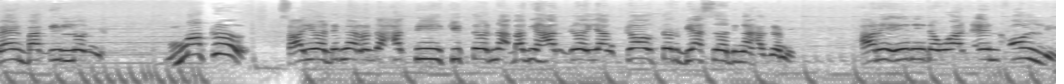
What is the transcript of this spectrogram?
bank bagi loannya. Maka saya dengan rendah hati kita nak bagi harga yang kau terbiasa dengan harga ni. Hari ini the one and only.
